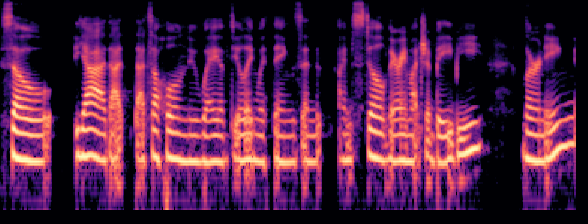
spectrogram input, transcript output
So yeah, that that's a whole new way of dealing with things and I'm still very much a baby learning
